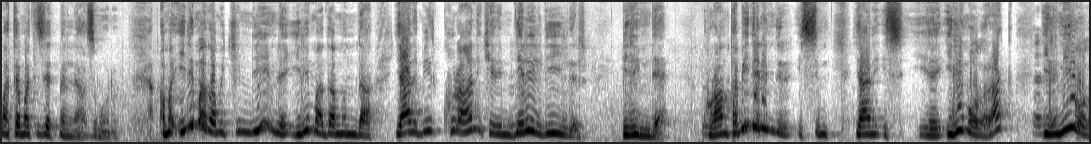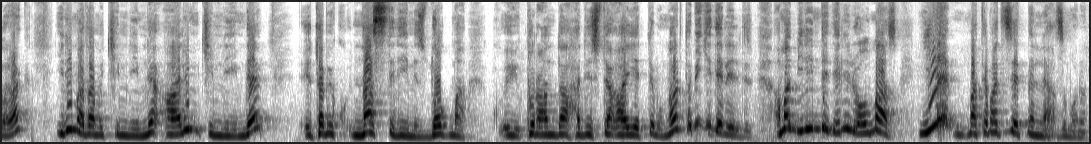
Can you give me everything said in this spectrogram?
Matematize etmen lazım onu. Ama ilim adamı kimliğimle ilim adamında yani bir Kur'an-ı Kerim delil değildir bilimde. Kur'an tabi delildir isim yani is- e, ilim olarak, ilmi olarak ilim adamı kimliğimle, alim kimliğimle e, tabi nas dediğimiz dogma e, Kur'an'da, hadiste, ayette bunlar tabii ki delildir. Ama bilimde delil olmaz. Niye? Matematize etmen lazım onu.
